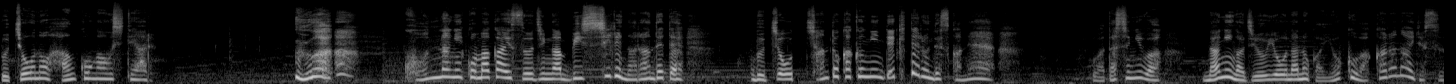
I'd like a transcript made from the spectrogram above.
部長のハンコが押してある。うわこんなに細かい数字がびっしり並んでて部長ちゃんと確認できてるんですかね？私には何が重要なのかよくわからないです。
